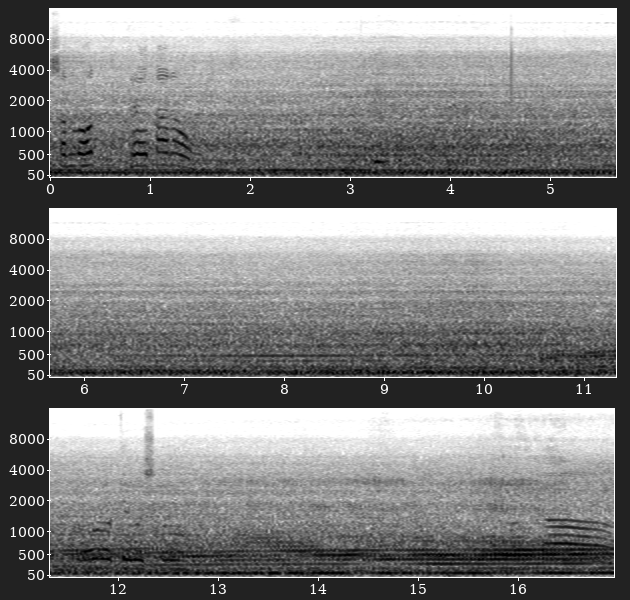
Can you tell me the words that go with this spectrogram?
Boleh semut kereta dong Oke bosku Nah,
